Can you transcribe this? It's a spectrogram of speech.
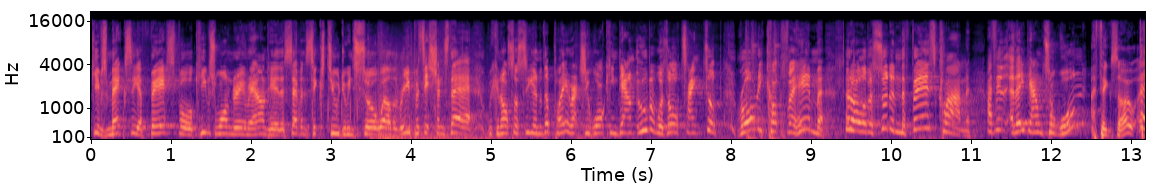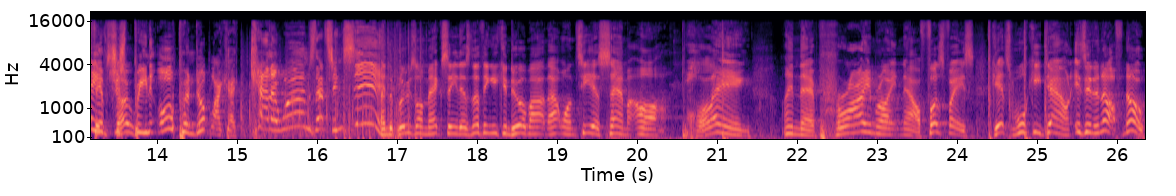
Gives Mexi a face full. Keeps wandering around here. The 7-6-2 doing so well. The reposition's there. We can also see another player actually walking down. Uber was all tanked up. Rory cops for him. And all of a sudden, the FaZe Clan, I think, are they down to one? I think so. I They think have just so. been opened up like a can of worms. That's insane. And the Blues on Mexi, there's nothing you can do about that one. TSM are playing in their prime right now. Fuzzface gets Wookie down. Is it enough? No.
